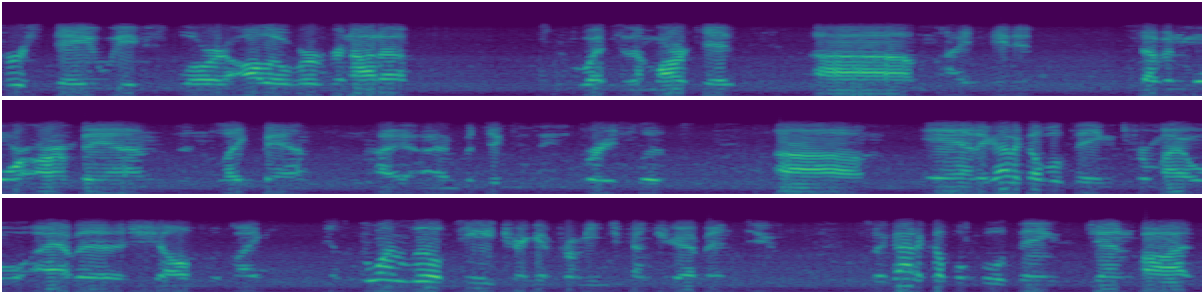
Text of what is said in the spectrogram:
first day, we explored all over Granada. We went to the market. Um, I needed seven more armbands and leg bands. And I, I'm addicted to these bracelets. Um, and I got a couple things for my. I have a shelf with like just one little teeny trinket from each country I've been to. So I got a couple cool things. Jen bought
